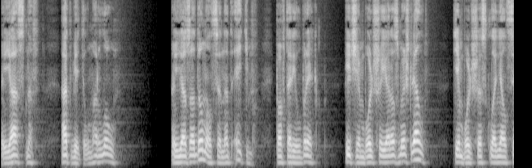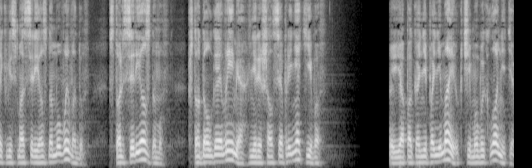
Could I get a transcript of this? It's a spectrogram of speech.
«Ясно», — ответил Марлоу. «Я задумался над этим», — повторил Брэк. «И чем больше я размышлял, тем больше склонялся к весьма серьезному выводу, столь серьезному, что долгое время не решался принять его». «Я пока не понимаю, к чему вы клоните»,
